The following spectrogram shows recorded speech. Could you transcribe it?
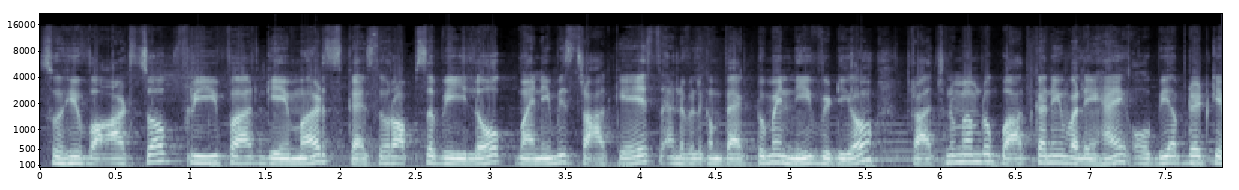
So hi what's up Free Fire gamers कैसे और आप सभी लोग? My name is Rakesh and welcome back to my new video तो आज में हम लोग बात करने वाले हैं ओबी अपडेट के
